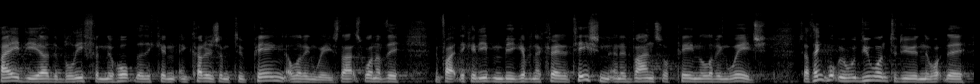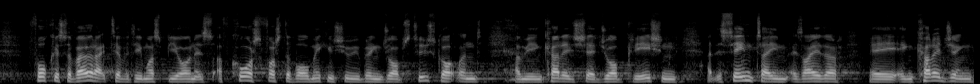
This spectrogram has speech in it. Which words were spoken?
idea, the belief and the hope that they can encourage them to paying a living wage. That's one of the, in fact, they can even be given accreditation in advance of paying a living wage. So I think what we do want to do and what the focus of our activity must be on is, of course, first of all, all, making sure we bring jobs to Scotland and we encourage uh, job creation at the same time as either uh, encouraging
